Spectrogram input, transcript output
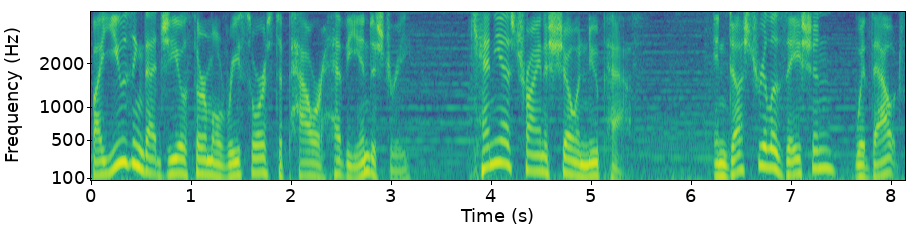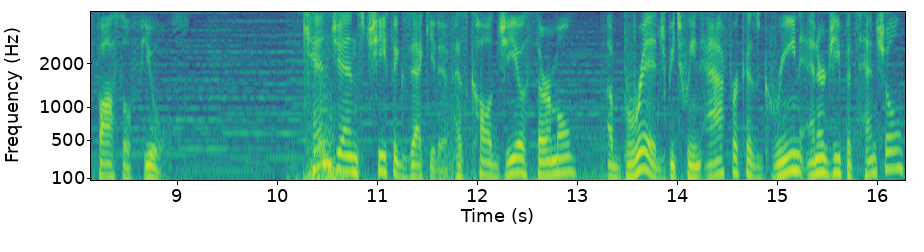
By using that geothermal resource to power heavy industry, Kenya is trying to show a new path, industrialization without fossil fuels. KenGen's chief executive has called geothermal a bridge between Africa's green energy potential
